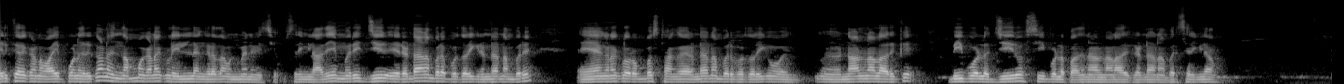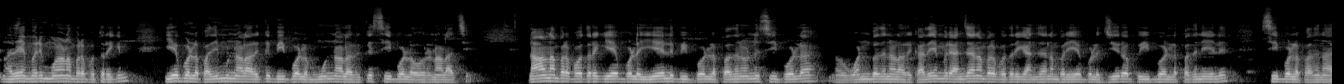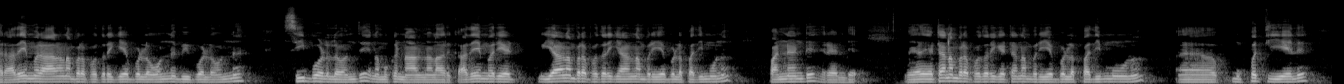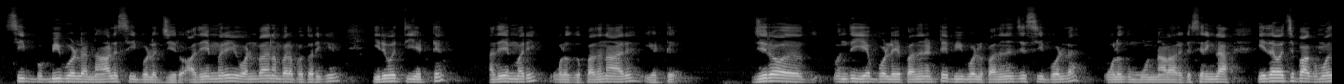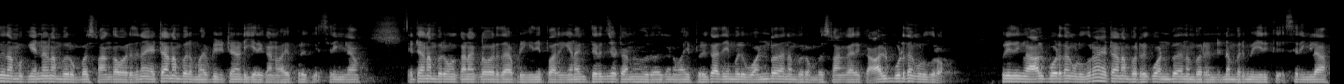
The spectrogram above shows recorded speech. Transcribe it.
இருக்கிறதுக்கான வாய்ப்புகளும் இருக்குது ஆனால் நம்ம கணக்கில் இல்லைங்கிறதான் உண்மையான விஷயம். சரிங்களா? அதே மாதிரி ஜீ ரெண்டாம் நம்பரை பொறுத்த வரைக்கும் ரெண்டாம் நம்பரு என் கணக்கில் ரொம்ப ஸ்ட்ராங்காக ரெண்டாம் நம்பரை பொறுத்த வரைக்கும் நாலு நாளாக இருக்குது பி போர்டில் ஜீரோ சி போர்டில் பதினாலு நாளாக இருக்குது ரெண்டாம் நம்பர் சரிங்களா அதே மாதிரி மூணாம் நம்பரை பொறுத்த வரைக்கும் ஏ போர்டில் பதிமூணு நாளாக இருக்குது பி போர்டில் மூணு நாளாக இருக்குது சி போர்டில் ஒரு நாளாச்சு நாலு நம்பரை பொறுத்த வரைக்கும் ஏ போர்டில் ஏழு பி போர்டில் பதினொன்று சி போர்டில் ஒன்பது நாளாக இருக்குது அதே மாதிரி அஞ்சாம் நம்பரை பொறுத்த வரைக்கும் அஞ்சாம் நம்பர் ஏ போர்டில் ஜீரோ பி போர்டில் பதினேழு சி போர்டில் பதினாறு அதே மாதிரி ஆறாம் நம்பரை பொறுத்த வரைக்கும் ஏ போர்டில் ஒன்று பி போர்டில் ஒன்று சி போர்டில் வந்து நமக்கு நாலு நாளாக இருக்குது அதே மாதிரி எட் ஏழாம் நம்பரை பொறுத்த வரைக்கும் ஏழாம் நம்பர் ஏ போர்டில் பதிமூணு பன்னெண்டு ரெண்டு எட்டாம் நம்பரை பொறுத்த வரைக்கும் எட்டாம் நம்பர் ஏ போர்டில் பதிமூணு முப்பத்தி ஏழு சி பி போர்டில் நாலு சி போர்டில் ஜீரோ அதே மாதிரி ஒன்பதாம் நம்பரை பொறுத்த வரைக்கும் இருபத்தி எட்டு அதே மாதிரி உங்களுக்கு பதினாறு எட்டு. ஜீரோ வந்து ஏ போர்டில் பதினெட்டு பி போர்டில் பதினஞ்சு சி போர்டில் உங்களுக்கு மூணு நாளாக இருக்குது சரிங்களா? இதை வச்சு பார்க்கும்போது நமக்கு என்ன நம்பர் ரொம்ப ஸ்ட்ராங்காக வருதுன்னா எட்டாம் நம்பர் மறுபடியும் ரிட்டர்ன் அடிக்கிறதுக்கான வாய்ப்பு இருக்குது சரிங்களா? எட்டாம் நம்பர் உங்கள் கணக்கில் வருதா அப்படிங்கிறதே பாருங்கள் எனக்கு தெரிஞ்ச எட்டாம் நம்பர் வருவதற்கான வாய்ப்பு இருக்குது அதே மாதிரி ஒன்பதாம் நம்பர் ரொம்ப ஸ்ட்ராங்காக இருக்குது ஆல் போர்டு தான் கொடுக்குறோம். புரியுதுங்களா? ஆல் போர்டு தான் கொடுக்குறோம். எட்டாம் நம்பர் இருக்குது ஒன்பது நம்பர் ரெண்டு நம்பருமே இருக்குது சரிங்களா?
